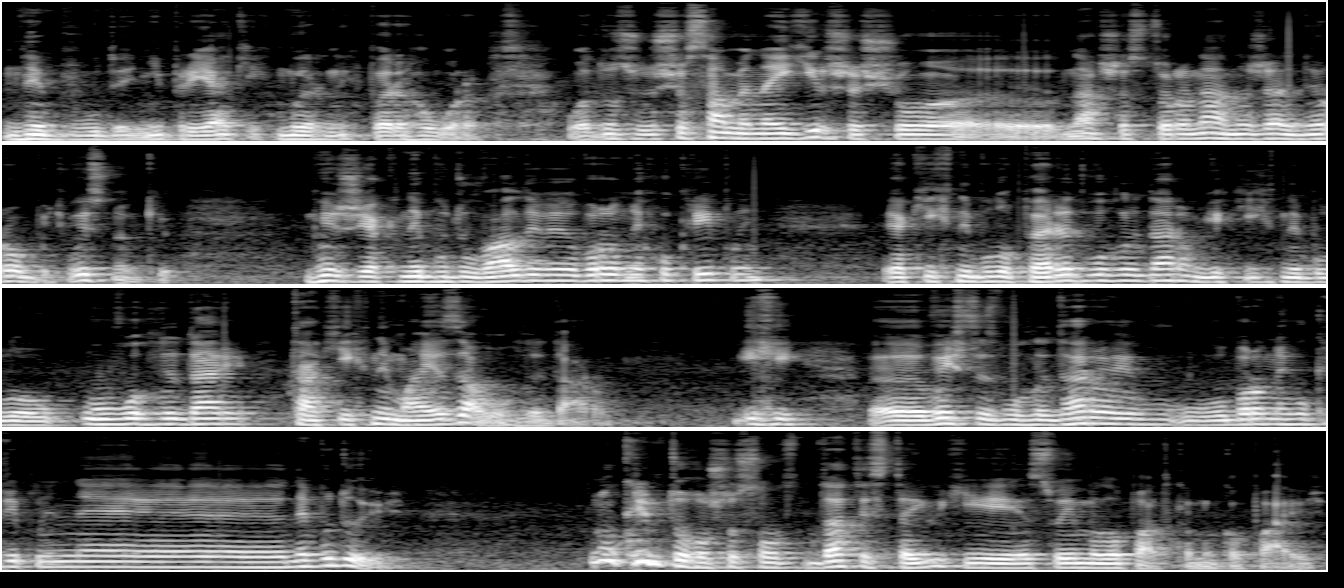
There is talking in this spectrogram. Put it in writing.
не буде ні при яких мирних переговорах. От, ну, що- саме найгірше, що е, наша сторона, на жаль, не робить висновків. Ми ж як не будували оборонних укріплень, як їх не було перед вугледаром, як їх не було у вугледарі, так їх немає за вугледаром. І е, вийшли з вугледару і оборонних укріплень не, не будують. Ну, крім того, що солдати стають і своїми лопатками копають.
